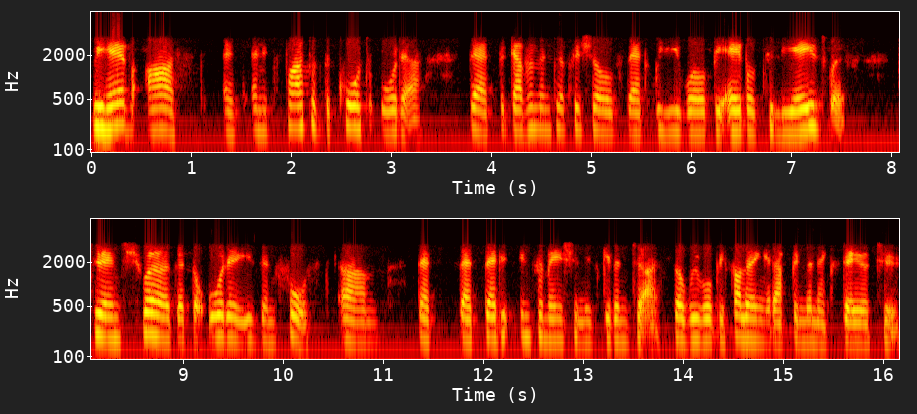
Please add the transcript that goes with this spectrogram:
We have asked, and it's part of the court order, that the government officials that we will be able to liaise with to ensure that the order is enforced, um, that, that that information is given to us. So we will be following it up in the next day or two.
